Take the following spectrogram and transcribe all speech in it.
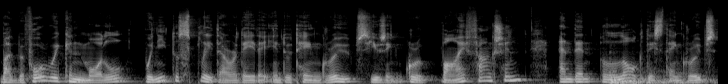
But before we can model, we need to split our data into 10 groups using group by function and then log these 10 groups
